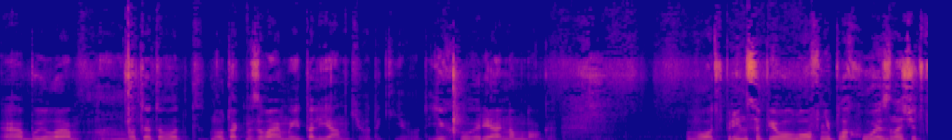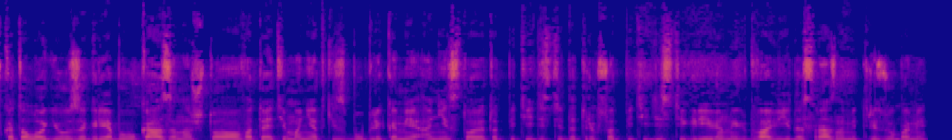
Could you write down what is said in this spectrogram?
Э, было вот это вот, ну, так называемые итальянки, вот такие вот. Их реально много. Вот, в принципе, улов неплохой, значит, в каталоге у Загреба указано, что вот эти монетки с бубликами, они стоят от 50 до 350 гривен, их два вида с разными трезубами.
